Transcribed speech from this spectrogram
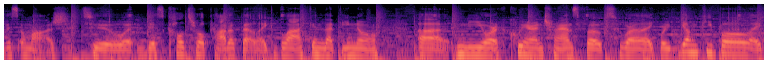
this homage to this cultural product that like black and Latino uh, New York queer and trans folks who are like we're young people, like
